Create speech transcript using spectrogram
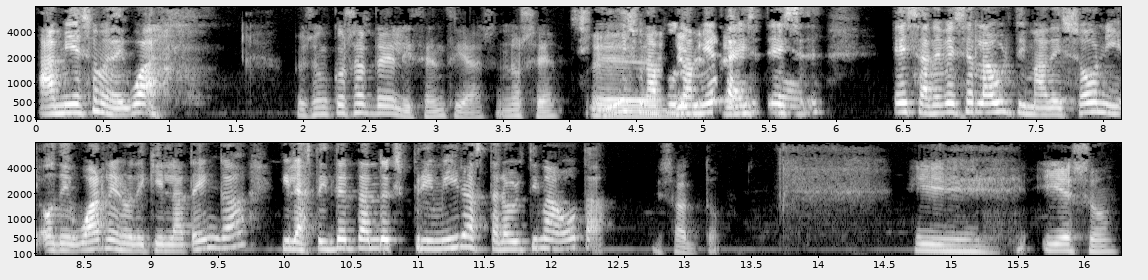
A mí eso me da igual. Pues son cosas de licencias, no sé. Sí, Eh, es una puta mierda. visto- Es- es- esa debe ser la última de Sony o de Warner o de quien la tenga y la está intentando exprimir hasta la última gota. Exacto. Y, y eso,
